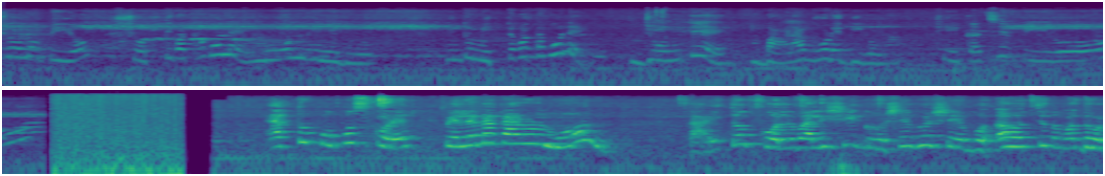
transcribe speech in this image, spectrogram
শোনো প্রিয় সত্যি কথা বলে মন ভেঙে দিও। কিন্তু মিথ্যে কথা বলে জমিতে বাড়া ভরে দিও না। ঠিক আছে প্রিয়? এত প্রপোজ করে পেলে না কারোর মন? তাই তো কোলবালিশে ঘষে ঘষে বোধা হচ্ছে তোমার ধর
